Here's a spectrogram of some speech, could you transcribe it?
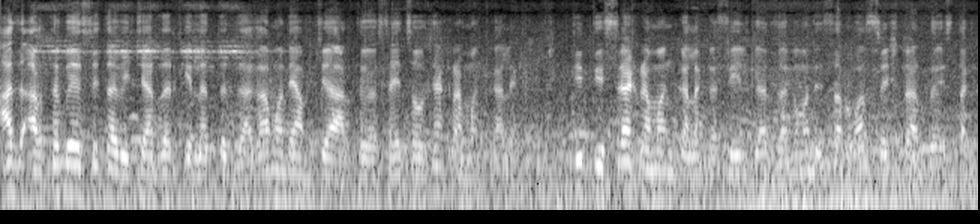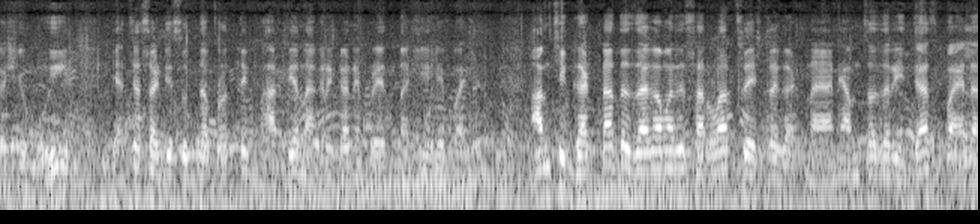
आज अर्थव्यवस्थेचा विचार जर केला तर जगामध्ये आमची अर्थव्यवस्था ही चौथ्या क्रमांकाला आहे. ती तिसऱ्या क्रमांकाला कशी येईल किंवा जगामध्ये सर्वात श्रेष्ठ अर्थव्यवस्था कशी होईल याच्यासाठी सुद्धा प्रत्येक भारतीय नागरिकाने प्रयत्न केले पाहिजेत. आमची घटना तर जगामध्ये सर्वात श्रेष्ठ घटना आहे. आणि आमचा जर इतिहास पाहिला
